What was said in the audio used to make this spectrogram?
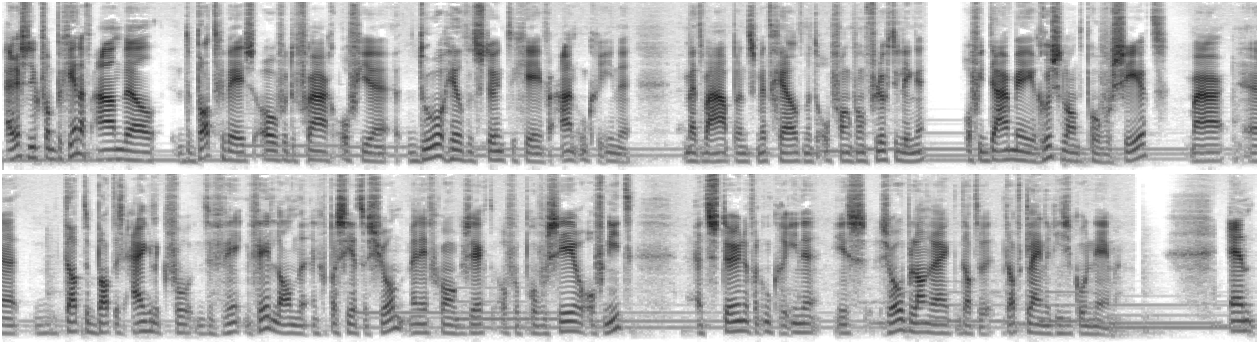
Er is natuurlijk van begin af aan wel debat geweest over de vraag of je door heel veel steun te geven aan Oekraïne met wapens, met geld, met de opvang van vluchtelingen, of hij daarmee Rusland provoceert. Maar uh, dat debat is eigenlijk voor de ve veel landen een gepasseerd station. Men heeft gewoon gezegd of we provoceren of niet. Het steunen van Oekraïne is zo belangrijk dat we dat kleine risico nemen. En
